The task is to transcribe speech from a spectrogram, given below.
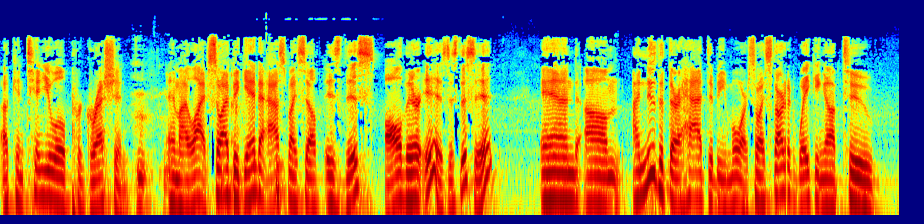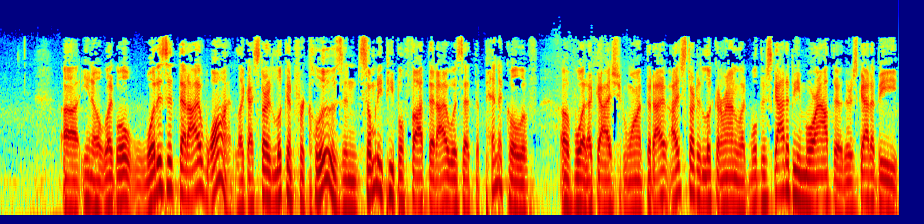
a continual progression in my life. So I began to ask myself, is this all there is? Is this it? And um, I knew that there had to be more. So I started waking up to, uh, you know, like, well, what is it that I want? Like I started looking for clues, and so many people thought that I was at the pinnacle of, of what a guy should want. But I, I started looking around like, well, there's got to be more out there. There's got to be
